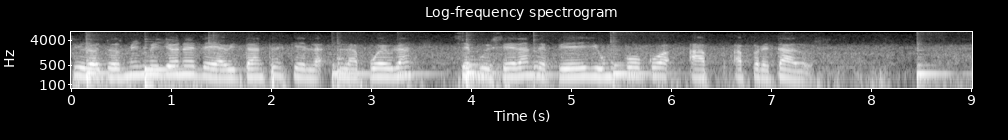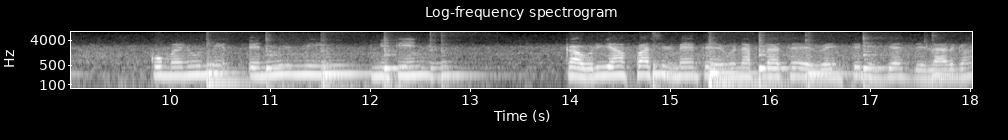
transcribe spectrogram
Si los dos mil millones de habitantes que la, la pueblan se pusieran de pie y un poco ap apretados, como en un, en un mitin, cabrían fácilmente en una plaza de 20 millas de larga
